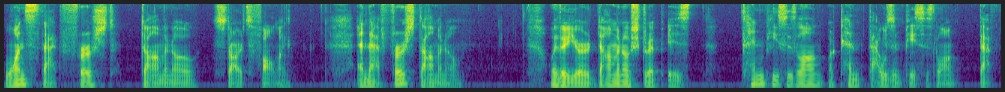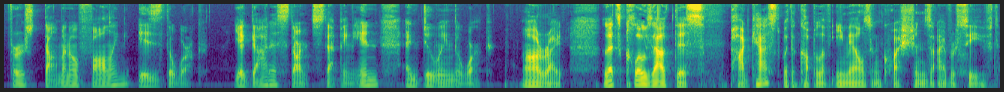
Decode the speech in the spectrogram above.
once that first domino starts falling. And that first domino, whether your domino strip is 10 pieces long or 10,000 pieces long. That first domino falling is the work. You gotta start stepping in and doing the work. All right, let's close out this podcast with a couple of emails and questions I've received.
